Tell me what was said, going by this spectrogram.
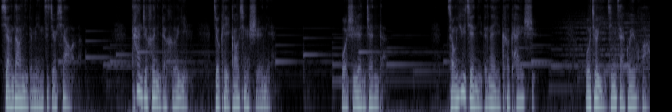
想到你的名字就笑了，看着和你的合影。”就可以高兴十年。我是认真的。从遇见你的那一刻开始，我就已经在规划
